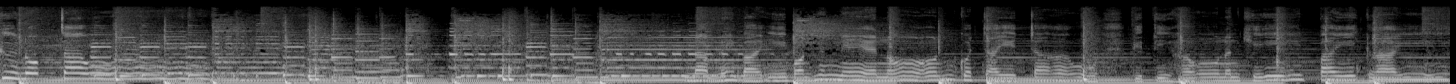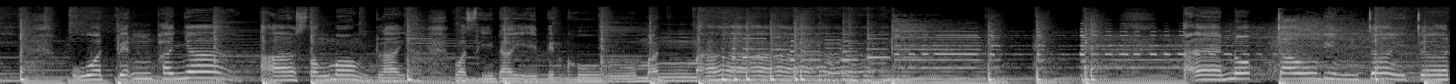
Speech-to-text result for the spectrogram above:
คือนกเจ้าน้ำในใบบอนยังแน่นอนก็ใจเจ้า ผิดที่เฮานั้นคิดไปไกล ปวดเป็นพญาตาสองมองไกล ว่าสิได้เป็นคู่มันมา แต่นกเจ้าบินเจยเจิด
